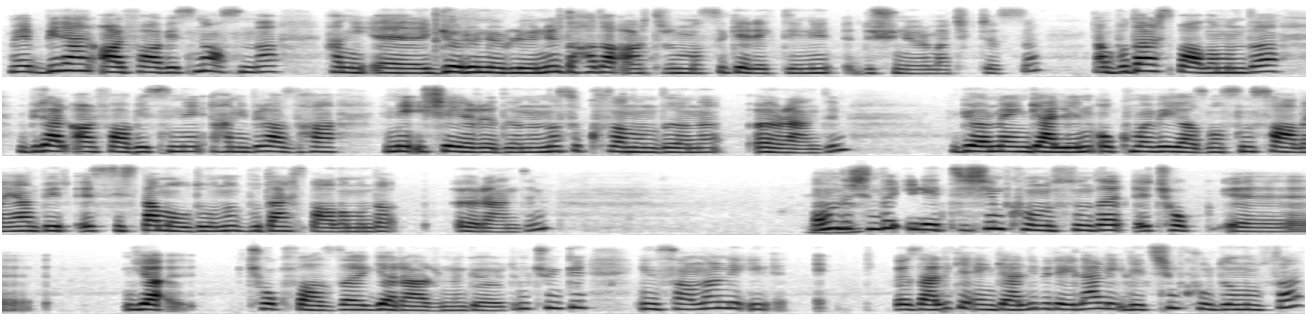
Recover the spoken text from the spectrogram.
Ve Birel alfabesini aslında hani e, görünürlüğünü daha da artırılması gerektiğini düşünüyorum açıkçası. Yani bu ders bağlamında Birel alfabesini hani biraz daha ne işe yaradığını, nasıl kullanıldığını öğrendim görme engellilerin okuma ve yazmasını sağlayan bir e, sistem olduğunu bu ders bağlamında öğrendim. Onun dışında iletişim konusunda e, çok e, ya çok fazla yararını gördüm. Çünkü insanlarla il- özellikle engelli bireylerle iletişim kurduğumuzda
